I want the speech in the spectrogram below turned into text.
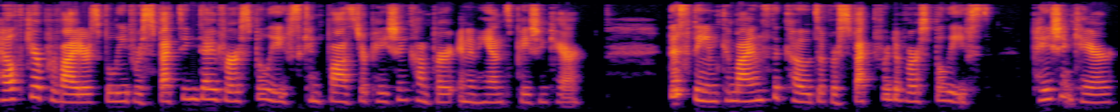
Healthcare providers believe respecting diverse beliefs can foster patient comfort and enhance patient care. This theme combines the codes of respect for diverse beliefs, patient care,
